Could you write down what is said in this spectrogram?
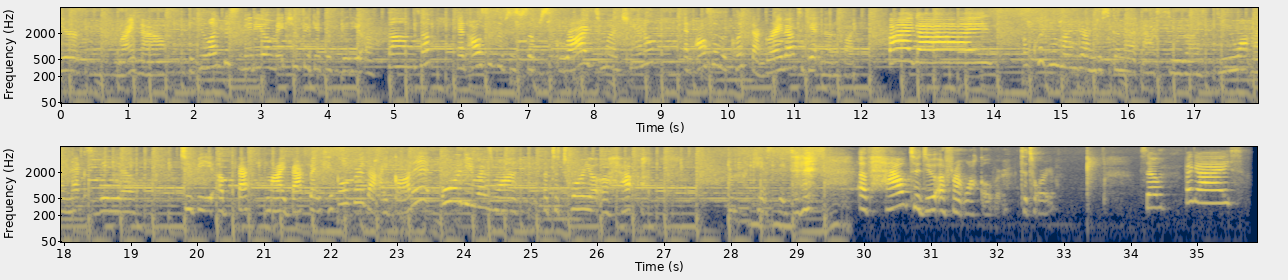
Here, right now. If you like this video, make sure to give this video a thumbs up and also to subscribe to my channel and also to click that gray bell to get notified. Bye guys! A quick reminder, I'm just gonna ask you guys, do you want my next video to be a back my back bend kickover that I got it? Or do you guys want a tutorial of how I can't speak today of how to do a front walkover tutorial. So, bye guys.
